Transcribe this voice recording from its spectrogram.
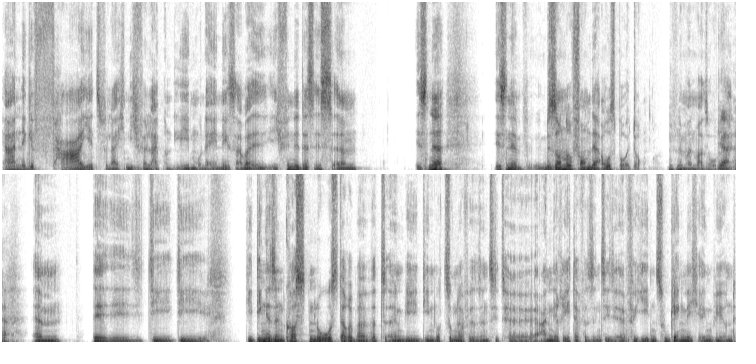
ja eine Gefahr jetzt vielleicht nicht für Leib und Leben oder ähnliches, aber ich finde, das ist ähm, ist eine ist eine besondere Form der Ausbeutung, mhm. wenn man mal so will. Ja, ja. Ähm, die, die, die, die Dinge sind kostenlos, darüber wird irgendwie die Nutzung dafür sind sie äh, angeregt, dafür sind sie äh, für jeden zugänglich irgendwie und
